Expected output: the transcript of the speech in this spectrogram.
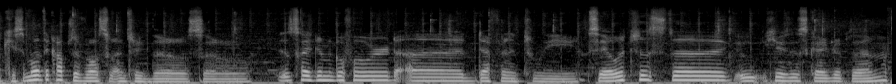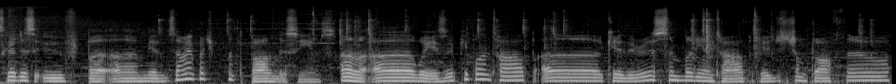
Okay, some other cops have also entered though, so this guy gonna go forward? Uh, definitely. So let's just, uh, ooh, here's this guy, rip them. This guy just oofed, but, um, yeah, there's not a bunch at the bottom, it seems. I don't know, uh, wait, is there people on top? Uh, okay, there is somebody on top. Okay, just jumped off, though.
